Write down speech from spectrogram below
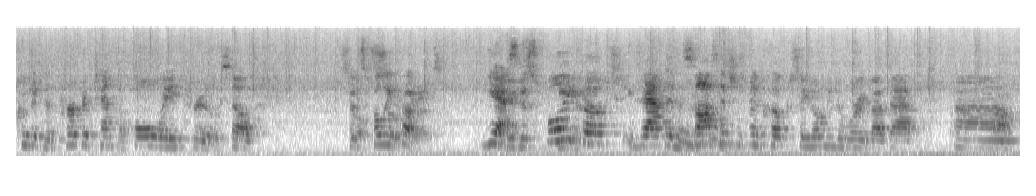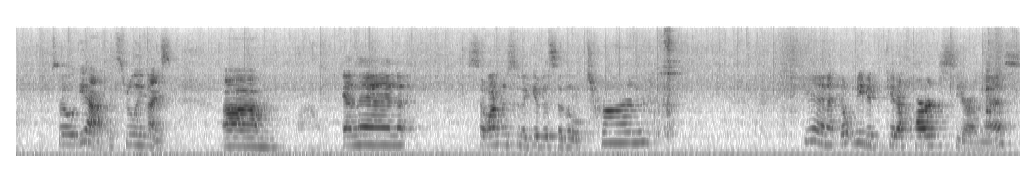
cook it to the perfect temp the whole way through. So, so it's fully so cooked. good. Yes, You're just fully heating it. cooked, exactly. And the sausage has been cooked, so you don't need to worry about that. Um, Wow. So yeah, it's really nice. Um, and then, so I'm just gonna give this a little turn. Yeah, and I don't need to get a hard sear on this.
